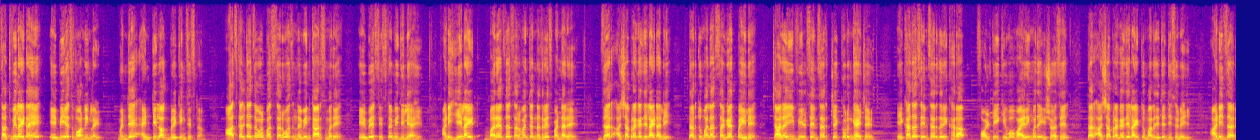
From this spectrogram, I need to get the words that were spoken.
सातवी लाइट आहे A B S warning light म्हणजे अँटी लॉक ब्रेकिंग सिस्टम आजकालच्या जवळपास सर्वच नवीन कार्समध्ये ए बी एस सिस्टम ही दिली आहे. आणि ही लाइट बऱ्याचदा सर्वांच्या नजरेस पडणारी आहे. जर अशा प्रकारची लाइट आली तर तुम्हाला सगळ्यात पहिले चारही व्हील सेन्सर चेक करून घ्यायचे आहेत. एखादा सेन्सर जरी खराब फॉल्टी किंवा वायरिंगमध्ये इश्यू असेल तर अशा प्रकारची लाइट तुम्हाला तिथे दिसून येईल. आणि जर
